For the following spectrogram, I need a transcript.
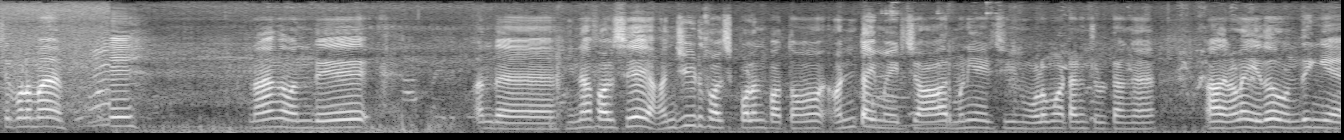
சரி போலாமா? நாங்கள் வந்து அந்த என்ன ஃபால்ஸு அஞ்சு வீடு ஃபால்ஸ் போகலான்னு பார்த்தோம். அன் டைம் ஆயிடுச்சு. ஆறு மணி ஆயிடுச்சுன்னு உழ மாட்டாங்கன்னு சொல்லிட்டாங்க. அதனால் ஏதோ வந்து இங்கே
